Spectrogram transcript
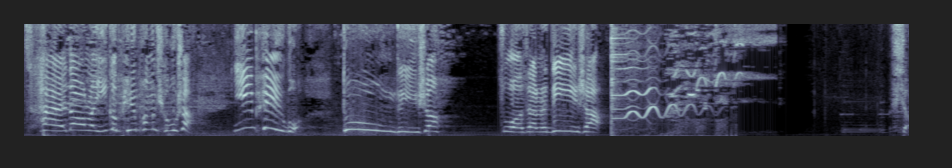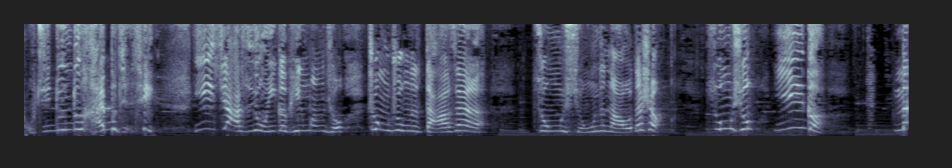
踩到了一个乒乓球上，一屁股咚的一声坐在了地上。小鸡墩墩还不解气，一下子用一个乒乓球重重的打在了棕熊的脑袋上。棕熊一个没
